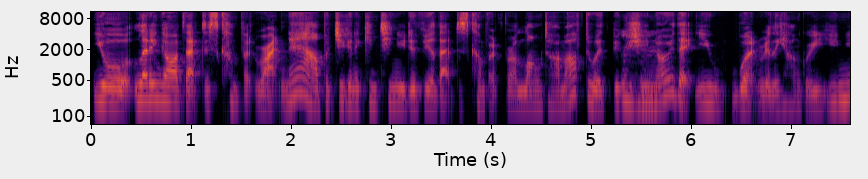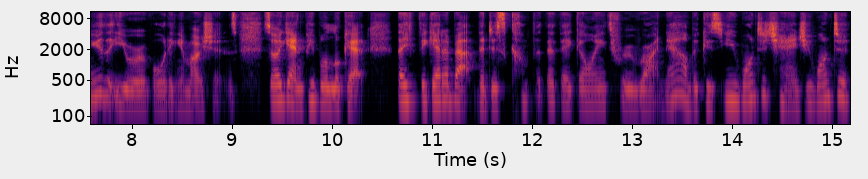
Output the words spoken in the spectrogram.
you're letting go of that discomfort right now, but you're going to continue to feel that discomfort for a long time afterwards because mm-hmm. you know that you weren't really hungry. You knew that you were avoiding emotions. So again, people look at, they forget about the discomfort that they're going through right now because you want to change. You want to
